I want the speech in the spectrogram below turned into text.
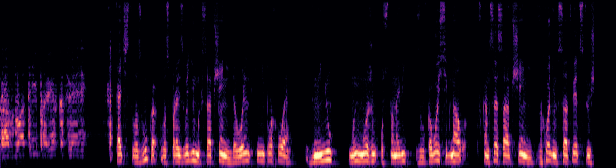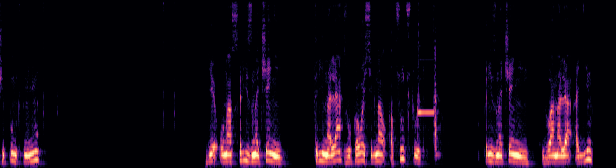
Раз, два, три, проверка связи. Качество звука воспроизводимых сообщений довольно-таки неплохое. В меню мы можем установить звуковой сигнал в конце сообщений. Заходим в соответствующий пункт меню, где у нас при значении 3.0 звуковой сигнал отсутствует. При значении 2.0.1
